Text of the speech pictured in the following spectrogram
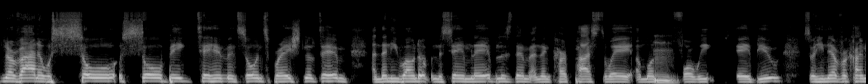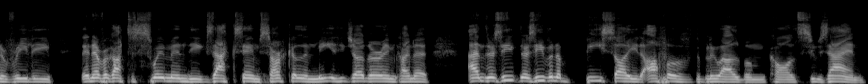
Nirvana was so so big to him and so inspirational to him, and then he wound up in the same label as them, and then Kurt passed away a month Mm. before we debut, so he never kind of really they never got to swim in the exact same circle and meet each other and kind of and there's e- there's even a B side off of the Blue album called Susanne,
